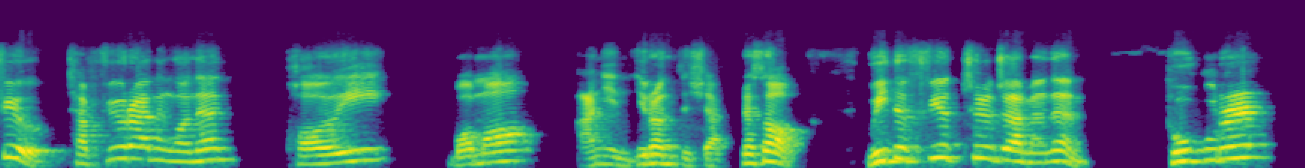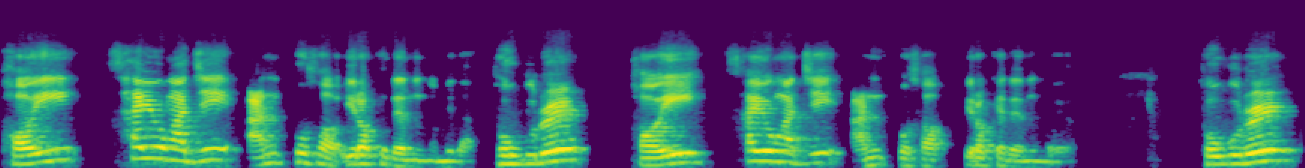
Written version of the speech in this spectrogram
few. 자, few라는 거는 거의 뭐뭐 아닌 이런 뜻이야. 그래서 with few tools 하면은 도구를 거의 사용하지 않고서 이렇게 되는 겁니다. 도구를 거의 사용하지 않고서 이렇게 되는 거예요. 도구를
